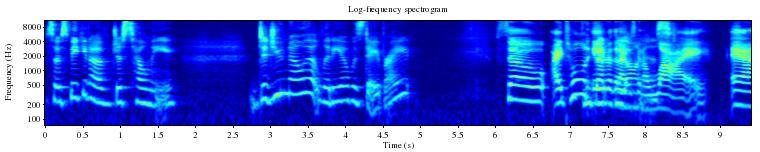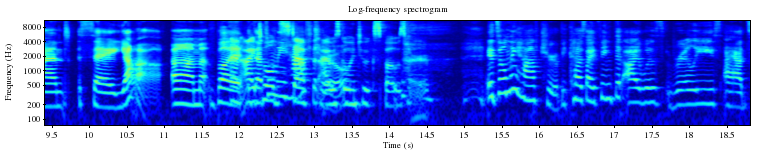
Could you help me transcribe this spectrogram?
So speaking of, just tell me. Did you know that Lydia was Daybright? So I told Ava that I was gonna lie and say yeah. Um, but and I told Steph that I was going to expose her. it's only half true because I think that I was really I had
